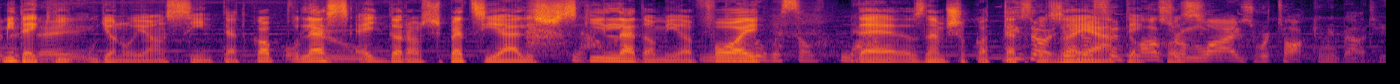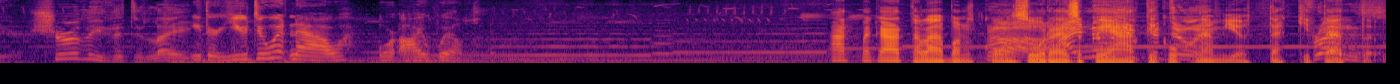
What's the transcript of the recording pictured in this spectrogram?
mindenki ugyanolyan szintet kap. Lesz egy darab speciális skilled, ami a faj, de az nem sokat tett These are hozzá a innocent játékhoz. Osram lives we're talking about here. Surely the delay. Either you do it now, or I will. Hát meg általában a konzolra ezek a játékok nem jöttek ki, tehát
